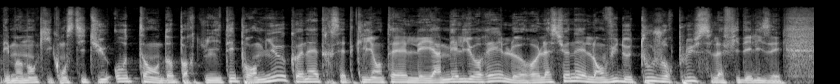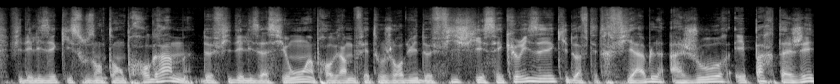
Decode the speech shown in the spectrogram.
Des moments qui constituent autant d'opportunités pour mieux connaître cette clientèle et améliorer le relationnel en vue de toujours plus la fidéliser. Fidéliser qui sous-entend programme de fidélisation, un programme fait aujourd'hui de fichiers sécurisés qui doivent être fiables à jour et partagé,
